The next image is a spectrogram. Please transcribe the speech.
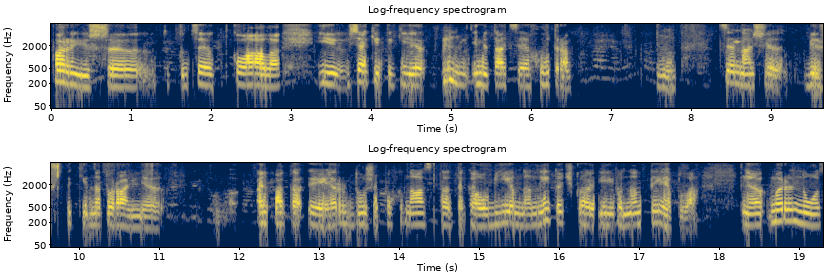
Париж, е, це коала і всякі такі імітація хутра. Це наші більш такі натуральні альпака Р, дуже пухнаста, така об'ємна ниточка, і вона тепла. Е, Меринос,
